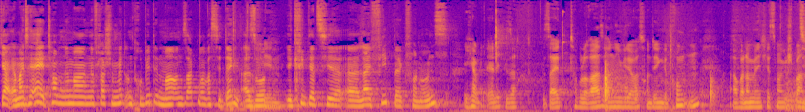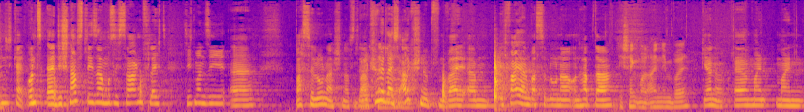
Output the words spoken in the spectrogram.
Ja, er meinte, ey, Tom, nimm mal eine Flasche mit und probiert den mal und sagt mal, was ihr denkt. Also, ihr kriegt jetzt hier äh, Live-Feedback von uns. Ich habe ehrlich gesagt seit Tabula Rasa nie wieder was von denen getrunken. Aber dann bin ich jetzt mal gespannt. Ziemlich geil. Und äh, die Schnapsgläser, muss ich sagen, vielleicht sieht man sie, äh, Barcelona-Schnapsgläser. Da können wir gleich Barcelona. anknüpfen, weil ähm, ich war ja in Barcelona und habe da Ich schenke mal ein nebenbei. gerne äh, mein, mein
